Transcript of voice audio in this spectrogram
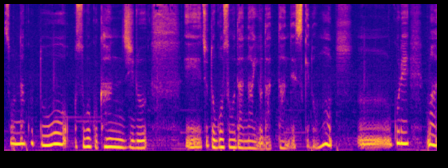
そんなことをすごく感じる。えー、ちょっとご相談内容だったんですけどもうんこれまあ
